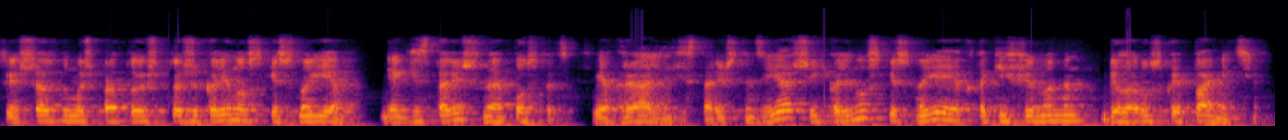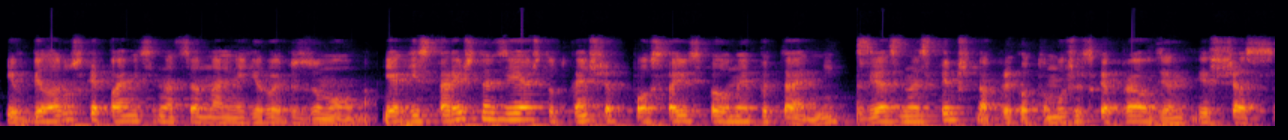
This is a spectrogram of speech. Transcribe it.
ты сейчас думаешь про тое что же каліновскі існуе як гістарычная постаць як рэальны гістарычны дзеяч і каліновскі існуе як такі феномен беларускай памяти. І в беларускай памяти нацыянальны герой безумоўна як гістарычна дзеяч тут конечно паўстаюць пэўныя пытанні звязаны з тым что напрыклад у мужыцкай праўдзе весь час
